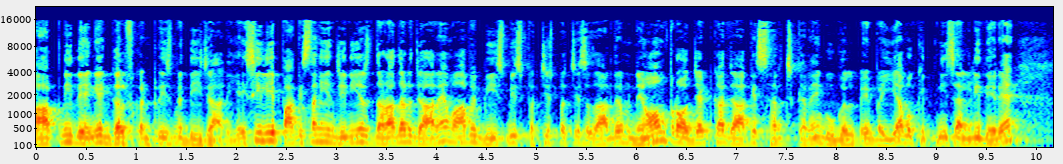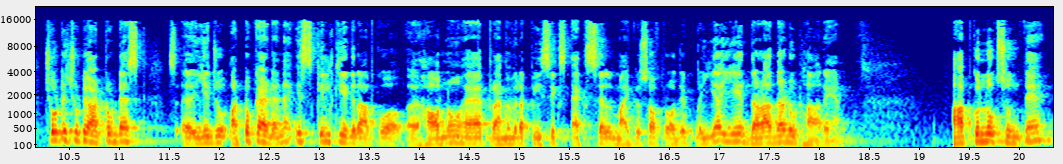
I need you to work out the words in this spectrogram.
आप नहीं देंगे गल्फ कंट्रीज़ में दी जा रही है। इसीलिए पाकिस्तानी इंजीनियर्स धड़ाधड़ जा रहे हैं, वहाँ पे 20 20 25 25 हज़ार दे न्योम प्रोजेक्ट का जाके सर्च करें गूगल पे, भैया वो कितनी सैलरी दे रहे हैं। छोटे छोटे ऑटो डेस्क ये जो ऑटो कैड है ना, इस स्किल की अगर आपको हानो है Primavera P six Excel Microsoft Project भैया ये धड़ाधड़ उठा रहे हैं। आपको लोग सुनते हैं,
